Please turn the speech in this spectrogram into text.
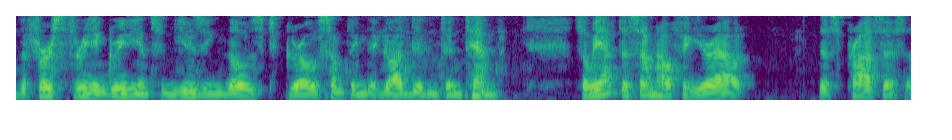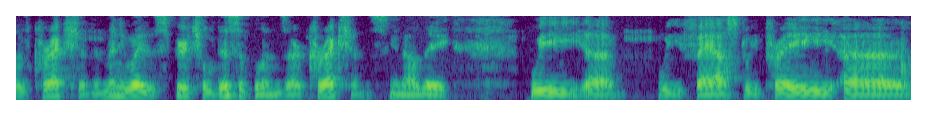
the first three ingredients and using those to grow something that God didn't intend. So we have to somehow figure out this process of correction. In many ways, the spiritual disciplines are corrections. You know, they we uh, we fast, we pray uh,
